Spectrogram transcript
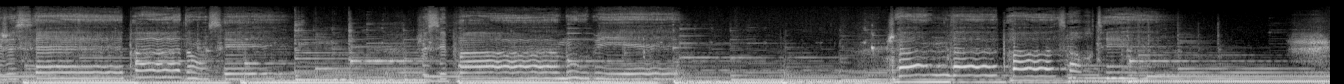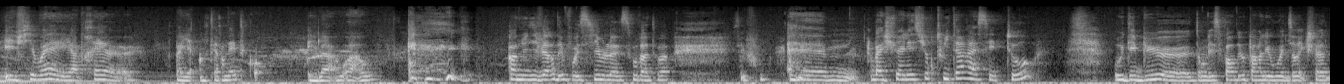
et je sais pas danser. Je sais pas m'oublier. Je ne veux pas sortir. Et puis ouais, et après, euh, bah, il y a Internet, quoi. Et là, waouh Un univers des possibles s'ouvre à toi. C'est fou. Euh, bah, je suis allée sur Twitter assez tôt. Au début, euh, dans l'espoir de parler One Direction.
